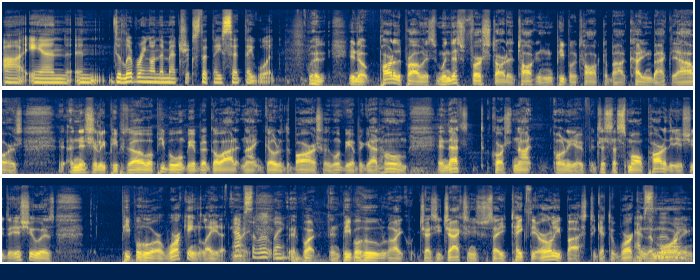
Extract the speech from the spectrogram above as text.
uh, in in delivering on the metrics that they said they would. But you know, part of the problem is when this first started talking, people talked about cutting back the hours. Initially, people said, "Oh, well, people won't be able to go out at night and go to the bars, so they won't be able to get home," and that's of course not only a, just a small part of the issue. The issue is people who are working late at night. Absolutely. And what and people who like Jesse Jackson used to say take the early bus to get to work Absolutely. in the morning.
